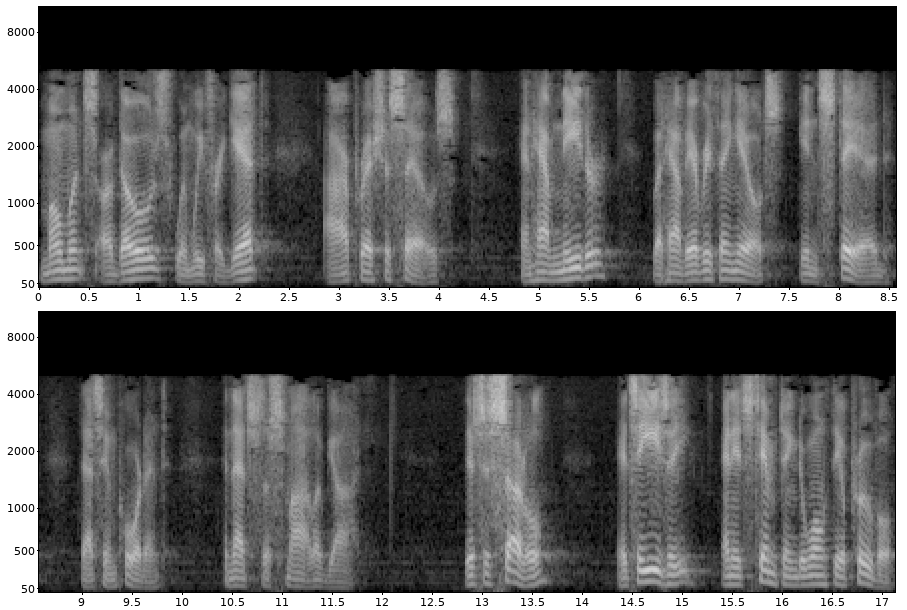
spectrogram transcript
moments are those when we forget our precious selves and have neither but have everything else instead that's important. And that's the smile of God. This is subtle, it's easy, and it's tempting to want the approval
